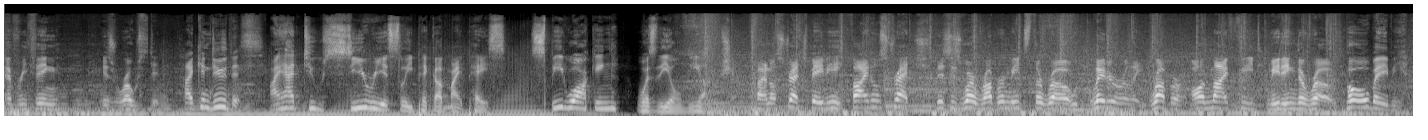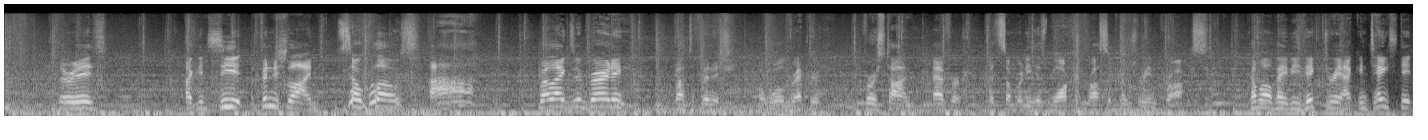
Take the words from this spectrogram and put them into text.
Everything is roasted. I can do this. I had to seriously pick up my pace. Speed walking was the only option. Final stretch, baby. Final stretch. This is where rubber meets the road. Literally, rubber on my feet meeting the road. Oh, baby. There it is. I can see it. The finish line. So close. Ah, my legs are burning. About to finish a world record. First time ever that somebody has walked across the country in Crocs. Come on, baby. Victory. I can taste it.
